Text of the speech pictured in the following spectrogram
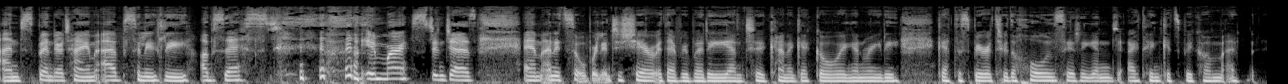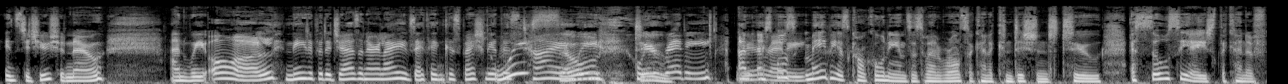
and spend our time absolutely obsessed, immersed in jazz. Um, and it's so brilliant to share it with everybody and to kind of get going and really get the spirit through the whole city. And I think it's become an institution now. And we all need a bit of jazz in our lives, I think, especially at this We time. so we, we're ready. And I suppose ready. maybe as Corkonians as well, we're also kind of conditioned to associate the kind of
